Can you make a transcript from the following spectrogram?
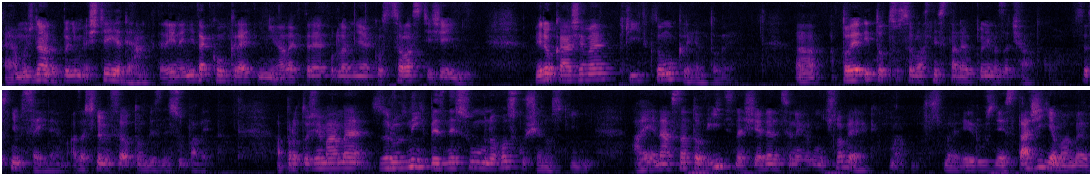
a já možná doplním ještě jeden, který není tak konkrétní, ale který je podle mě jako zcela stěžejní. My dokážeme přijít k tomu klientovi. A to je i to, co se vlastně stane úplně na začátku se s ním sejdeme a začneme se o tom biznesu bavit. A protože máme z různých biznesů mnoho zkušeností a je nás na to víc než jeden seniorní člověk, jsme i různě staří a máme,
